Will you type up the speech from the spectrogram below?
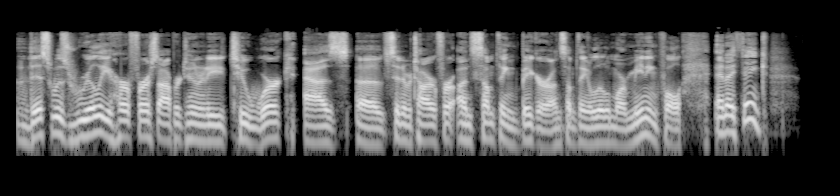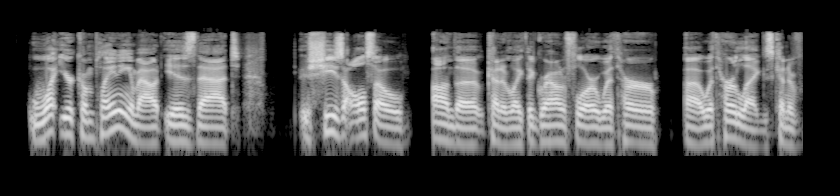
this was really her first opportunity to work as a cinematographer on something bigger, on something a little more meaningful. And I think what you're complaining about is that she's also on the kind of like the ground floor with her uh, with her legs, kind of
